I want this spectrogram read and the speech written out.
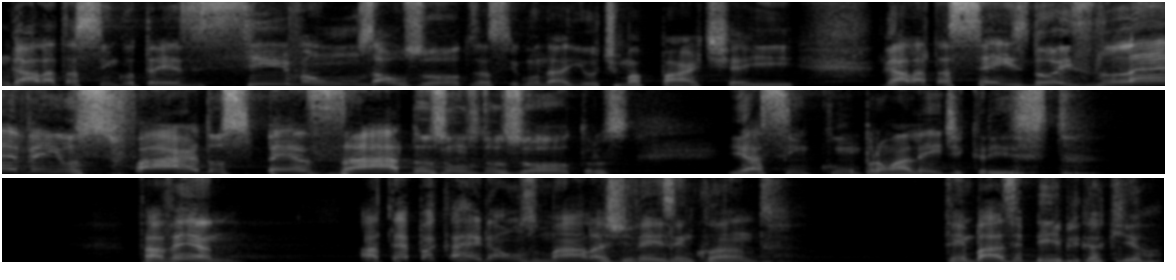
Gálatas 5,13, sirvam uns aos outros, a segunda e última parte aí. Gálatas 6,2, levem os fardos pesados uns dos outros, e assim cumpram a lei de Cristo. Tá vendo? Até para carregar uns malas de vez em quando, tem base bíblica aqui, ó.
